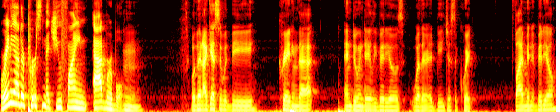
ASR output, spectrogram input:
or any other person that you find admirable. Hmm. Well, then I guess it would be creating that and doing daily videos, whether it be just a quick five minute video.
